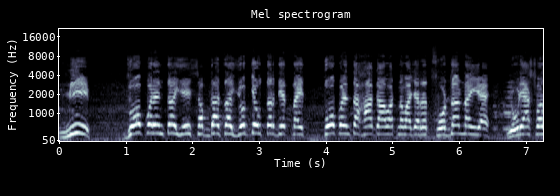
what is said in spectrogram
मी जोपर्यंत हे शब्दाचं योग्य उत्तर देत नाहीत तोपर्यंत हा गावातनं माझ्या रथ सोडणार नाही आहे एवढे आश्वास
